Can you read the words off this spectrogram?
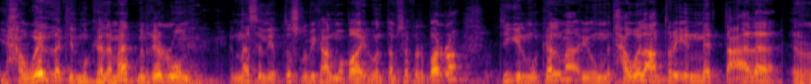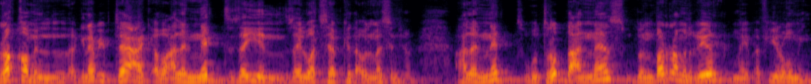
يحول لك المكالمات من غير roaming الناس اللي يتصلوا بيك على الموبايل وأنت مسافر بره تيجي المكالمة يقوم متحوله عن طريق النت على الرقم الأجنبي بتاعك أو على النت زي زي الواتساب كده أو الماسنجر. على النت وترد على الناس من بره من غير ما يبقى فيه roaming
